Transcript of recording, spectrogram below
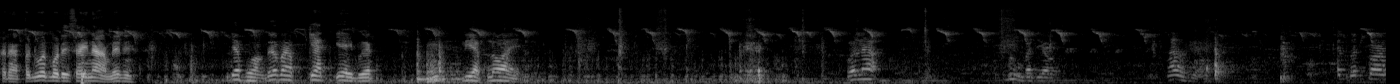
ขนาดปานวดบ่ได้ใส่น้ำเลยนี่ อย่าบอกเด้อว่าแก๊สใหญ่เบิดหึ เรียบร้อยเบิดแล้วบึ้งบาเดียวเอาเถอะเบิด ก่อน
